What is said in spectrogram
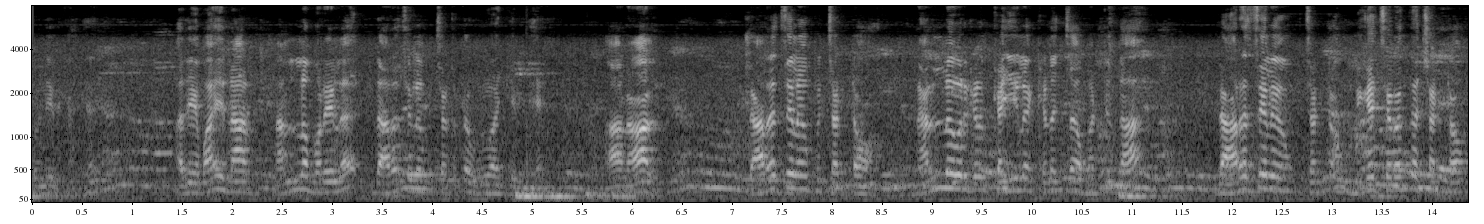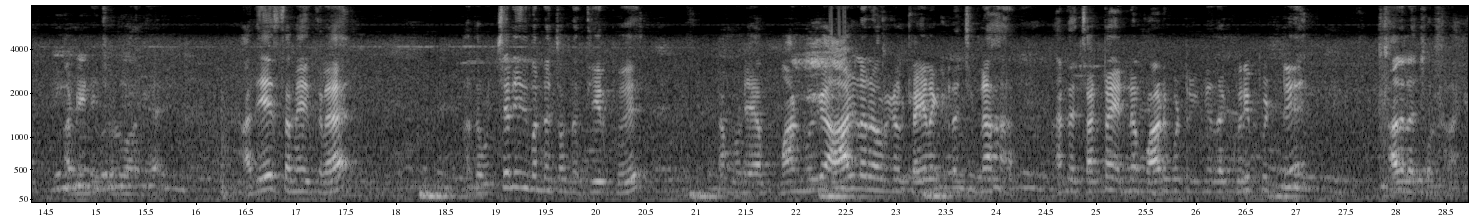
சொல்லியிருக்காங்க. அதே மாதிரி நான் நல்ல முறையில் இந்த அரசியலமைப்பு சட்டத்தை உருவாக்கியிருக்கேன். ஆனால் இந்த அரசியலமைப்பு சட்டம் நல்லவர்கள் கையில் கிடைச்சா மட்டும்தான் இந்த அரசியலமைப்பு சட்டம் மிகச்சிறந்த சட்டம் அப்படின்னு சொல்லுவாங்க. அதே சமயத்தில் அந்த உச்சநீதிமன்றம் சொன்ன தீர்ப்பு நம்முடைய மாண்புமிகு ஆளுநர் அவர்கள் கையில் கிடைச்சுன்னா அந்த சட்டம் என்ன பாடுபட்டிருக்கிறத குறிப்பிட்டு அதில் சொல்கிறாங்க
